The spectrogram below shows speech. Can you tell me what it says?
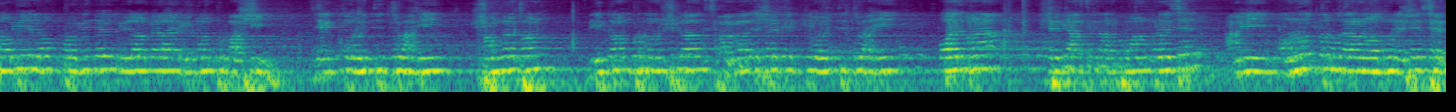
নবী এবং প্রবীণদের মিলন মেলা বিক্রমপুরবাসী যে একটি ঐতিহ্যবাহী সংগঠন বিক্রমপুর মুন্সিগঞ্জ বাংলাদেশের যে একটি ঐতিহ্যবাহী পরগনা, সেটি আজকে তারা প্রমাণ করেছে। আমি অনুরোধ যারা নতুন এসেছেন,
